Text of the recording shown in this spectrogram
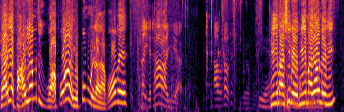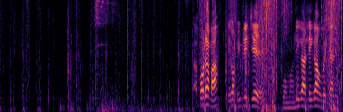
ဒါကြီးကဘာကြီးလဲမသိဘူးကွာအပွားကရပုံပွေလာတာဗောပဲအဲ့ယထာဟာကြီးကအောင်တော့တယ်ရှိရဲ့ဒီမှာရှိနေဒီမှာရောက်နေပြီ အပေါ်တက်မှာဒီကောင်မီပလင်းကျဲတယ်ပေါ်မှာလေကလေကဟိုပဲချမ်းနေမှာ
